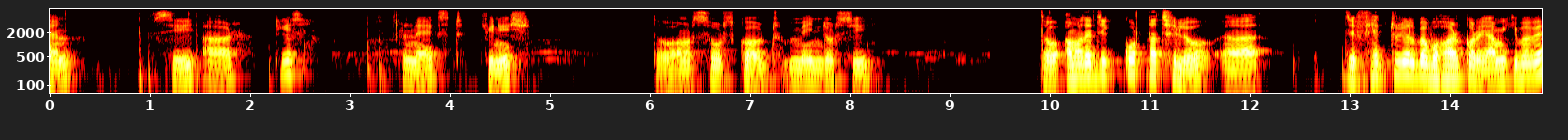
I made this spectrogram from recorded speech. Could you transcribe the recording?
এন সি আর ঠিক আছে? নেক্সট ফিনিশ তো আমার source code main dot C তো আমাদের যে কোডটা ছিল যে ফ্যাক্টরিয়াল ব্যবহার করে আমি কীভাবে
